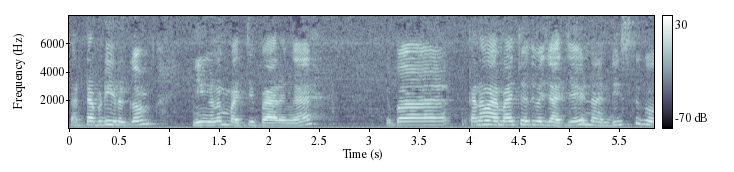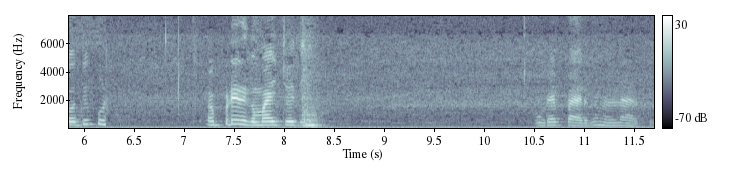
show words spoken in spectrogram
சட்டப்படி இருக்கும். நீங்களும் வச்சு பாருங்க. இப்போ கணவாய் மைச்சொதி வச்சாச்சு. நான் டிஷ்ஷுக்கு ஊற்றி குடி எப்படி இருக்கு மைச்சொதி உரைப்பா இருக்கு நல்லா இருக்கு.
